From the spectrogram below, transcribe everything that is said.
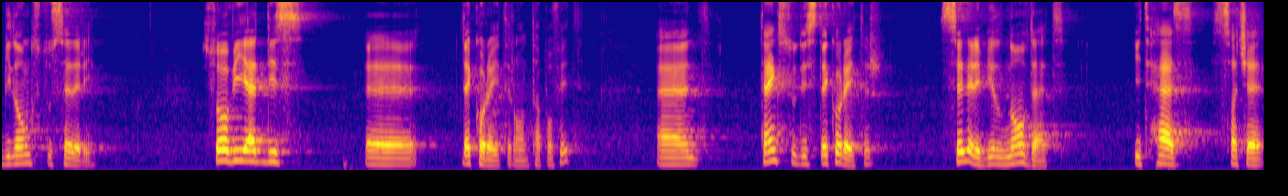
belongs to Celery. So we add this uh, decorator on top of it. And thanks to this decorator, Celery will know that it has such a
